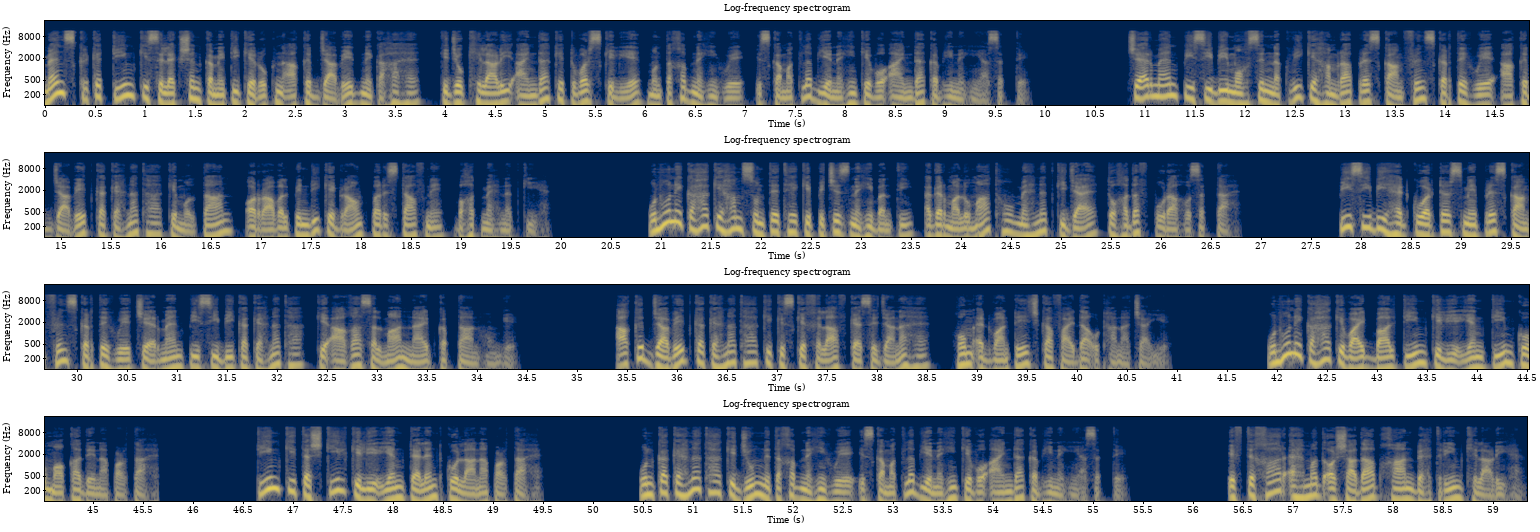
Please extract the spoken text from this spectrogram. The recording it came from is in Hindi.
मेंस क्रिकेट टीम की सिलेक्शन कमेटी के रुकन आकिब जावेद ने कहा है कि जो खिलाड़ी आइंदा के टूर्स के लिए मुंतखब नहीं हुए, इसका मतलब ये नहीं कि वो आइंदा कभी नहीं आ सकते। चेयरमैन पीसीबी मोहसिन नकवी के हमरा प्रेस कॉन्फ्रेंस करते हुए आकिब जावेद का कहना था कि मुल्तान और रावलपिंडी के ग्राउंड पर स्टाफ ने बहुत मेहनत की है। उन्होंने कहा कि हम सुनते थे कि पिचेज नहीं बनती, अगर मालूमात हों मेहनत की जाए तो हदफ पूरा हो सकता है। पीसीबी हेडक्वार्टर्स में प्रेस कॉन्फ्रेंस करते हुए चेयरमैन पीसीबी का कहना था कि आगा सलमान नायब कप्तान होंगे। आकिब जावेद का कहना था कि किसके खिलाफ कैसे जाना है, होम एडवांटेज का फ़ायदा उठाना चाहिए। उन्होंने कहा कि वाइट बॉल टीम के लिए यंग टीम को मौका देना पड़ता है। टीम की तश्कील के लिए यंग टैलेंट को लाना पड़ता है। उनका कहना था कि जुम नितखब नहीं हुए, इसका मतलब ये नहीं कि वो आइंदा कभी नहीं आ सकते। इफ्तिखार अहमद और शादाब खान बेहतरीन खिलाड़ी हैं।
